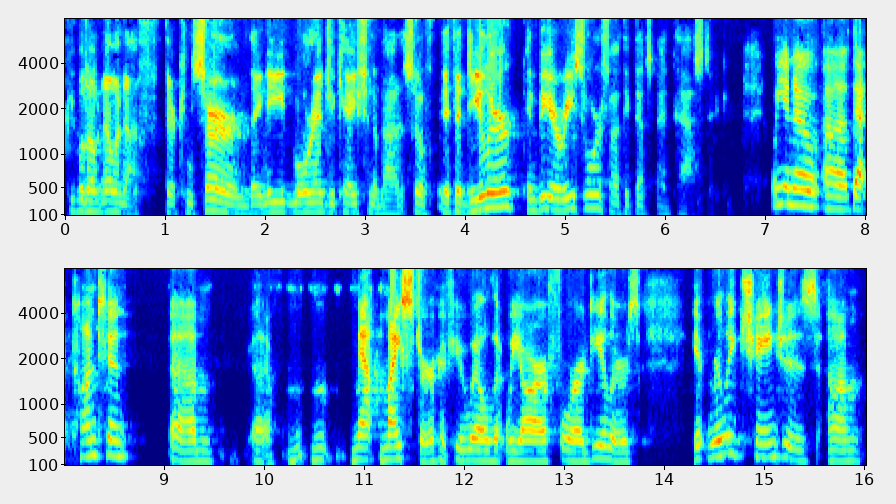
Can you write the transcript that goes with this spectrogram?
people don't know enough. They're concerned. They need more education about it. So if, if a dealer can be a resource, I think that's fantastic. Well, you know, uh, that content um, uh, meister, if you will, that we are for our dealers it really changes um,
